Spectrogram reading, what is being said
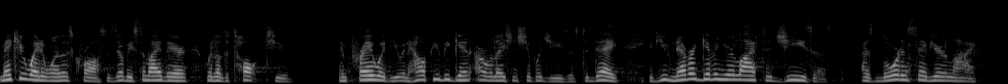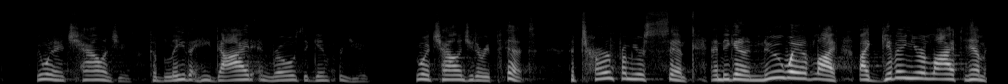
Make your way to one of those crosses. There'll be somebody there who would love to talk to you and pray with you and help you begin our relationship with Jesus. Today, if you've never given your life to Jesus as Lord and Savior of your life, we want to challenge you to believe that He died and rose again for you. We want to challenge you to repent to turn from your sin and begin a new way of life by giving your life to Him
